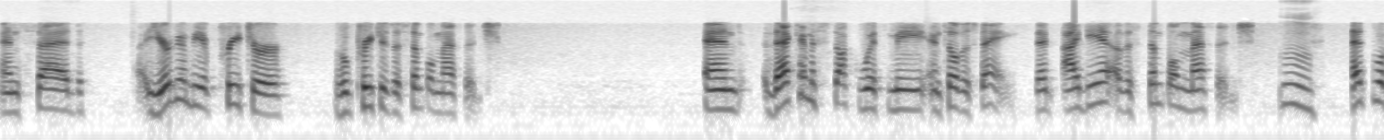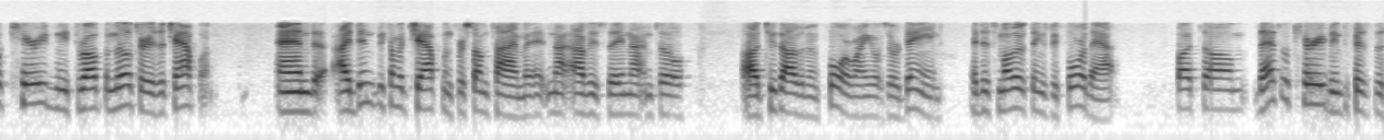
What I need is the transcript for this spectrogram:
and said, "You're going to be a preacher who preaches a simple message." And that kind of stuck with me until this day. That idea of a simple message. Hmm. That's what carried me throughout the military as a chaplain. And I didn't become a chaplain for some time. Not obviously not until uh, 2004 when I was ordained. I did some other things before that, but um, that's what carried me because the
